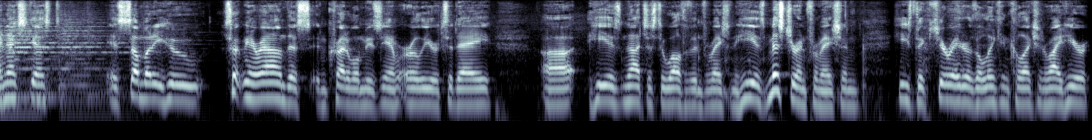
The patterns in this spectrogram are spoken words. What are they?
My next guest is somebody who took me around this incredible museum earlier today. Uh, he is not just a wealth of information, he is Mr. Information. He's the curator of the Lincoln Collection right here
